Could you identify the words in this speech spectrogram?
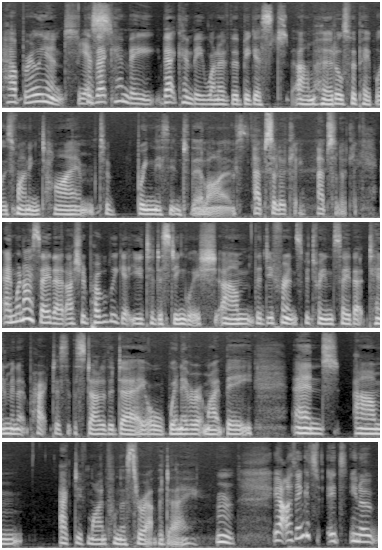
How brilliant! Because Yes. that can be that can be one of the biggest um, hurdles for people is finding time to bring this into their lives. Absolutely, absolutely. And when I say that, I should probably get you to distinguish um, the difference between, say, that 10 minute practice at the start of the day or whenever it might be, and um, active mindfulness throughout the day. Mm. Yeah, I think it's it's you know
